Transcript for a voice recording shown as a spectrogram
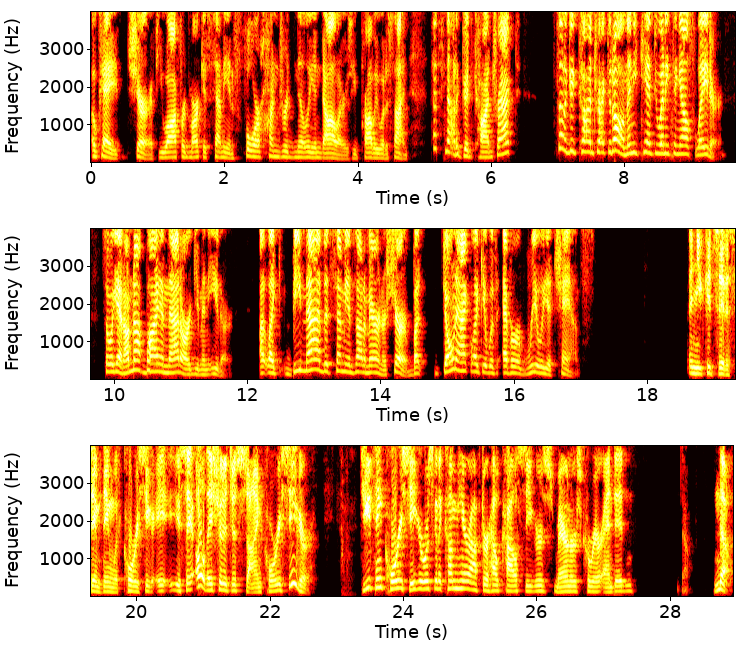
okay, sure, if you offered Marcus Semien $400 million, he probably would have signed. That's not a good contract. It's not a good contract at all. And then you can't do anything else later. So again, I'm not buying that argument either. I, like, be mad that Semien's not a Mariner, sure, but don't act like it was ever really a chance. And you could say the same thing with Corey Seager. You say, oh, they should have just signed Corey Seager. Do you think Corey Seager was going to come here after how Kyle Seager's Mariners career ended? No. No.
